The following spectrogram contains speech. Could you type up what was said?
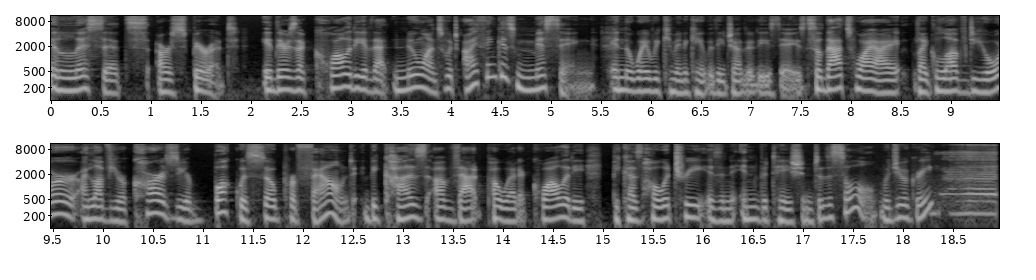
elicits our spirit. There's a quality of that nuance which i think is missing in the way we communicate with each other these days. So that's why i like loved your i love your cards. Your book was so profound because of that poetic quality because poetry is an invitation to the soul. Would you agree? Yes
